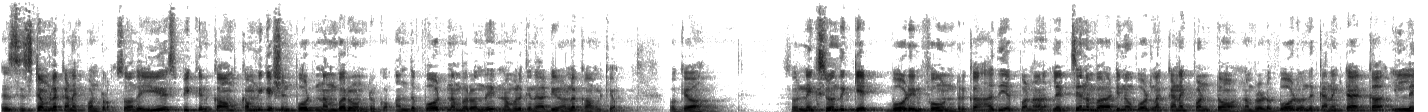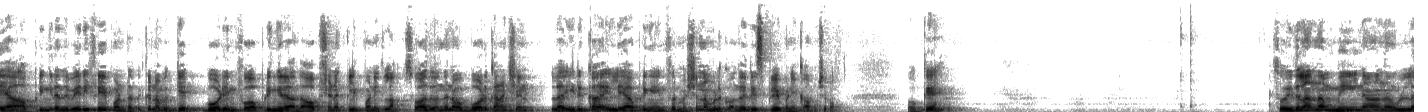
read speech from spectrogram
சிஸ்டமில் கனெக்ட் பண்ணுறோம் ஸோ அந்த யூஎஸ்பிக்குன்னு காம் கம்யூனிகேஷன் போர்ட் நம்பர் ஒன்று இருக்கும். அந்த போர்ட் நம்பர் வந்து நம்மளுக்கு இந்த அடினோவில் காமிக்கும். ஓகேவா ஸோ நெக்ஸ்ட் வந்து கெட் போர்டு இன்ஃபோ இருக்கா? அது எப்போனா லெட்ஸே நம்ம அடினோ போர்டெலாம் கனெக்ட் பண்ணிட்டோம். நம்மளோட போர்டு வந்து கனெக்ட் ஆயிருக்கா? இல்லையா? அப்படிங்கிறத வெரிஃபை பண்ணுறதுக்கு நம்ம கெட் போர்டு இன்ஃபோ அப்படிங்கிற அந்த ஆப்ஷனை கிளிக் பண்ணிக்கலாம். ஸோ அது வந்து நம்ம போர்டு கனெக்ஷனில் இருக்கா? இல்லையா? அப்படிங்கிற இன்ஃபர்மேஷன் நம்மளுக்கு வந்து டிஸ்பிளே பண்ணி காமிச்சிடும் ஓகே ஸோ இதெல்லாம் தான் மெயினான உள்ள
